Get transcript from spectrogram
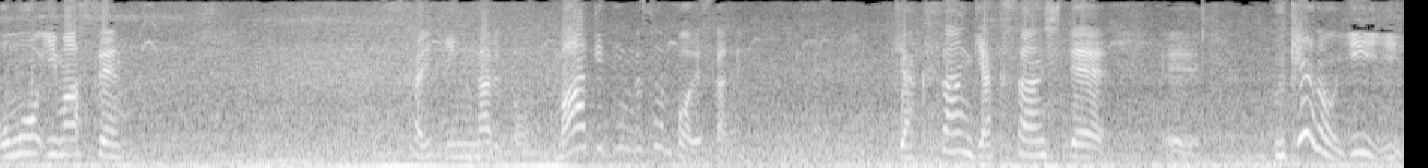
思いません。最近になるとマーケティング戦法ですかね。逆算逆算して、えー、受けのいい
